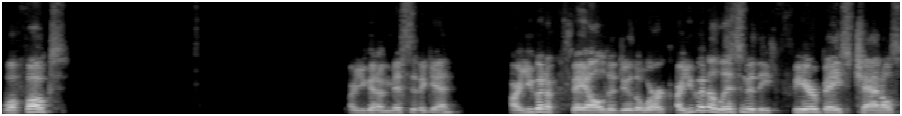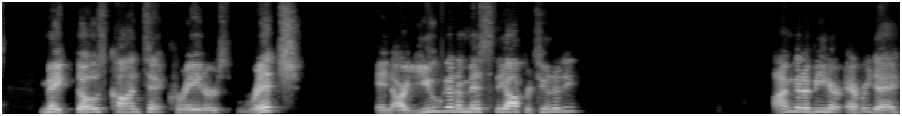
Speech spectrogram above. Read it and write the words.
Well, folks, are you going to miss it again? Are you going to fail to do the work? Are you going to listen to these fear based channels, make those content creators rich? And are you going to miss the opportunity? I'm going to be here every day.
